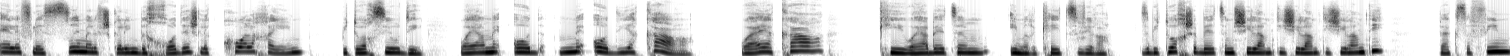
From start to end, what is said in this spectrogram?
אלף ל-20 אלף שקלים בחודש לכל החיים ביטוח סיעודי. הוא היה מאוד מאוד יקר. הוא היה יקר כי הוא היה בעצם עם ערכי צבירה. זה ביטוח שבעצם שילמתי, שילמתי, שילמתי, והכספים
